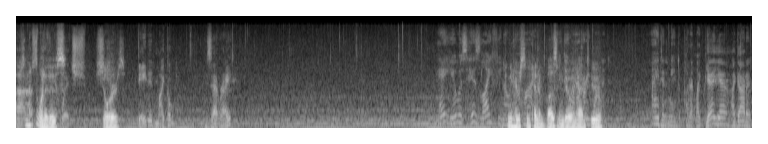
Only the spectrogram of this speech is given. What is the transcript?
Uh, another one of speaking those which, she Doors. dated Michael? Is that right? Hey, it was his life, you know. can hear some mine. kind of buzzing He could do going on, too. wanted. I didn't mean to put it like Yeah, yeah, I got it.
